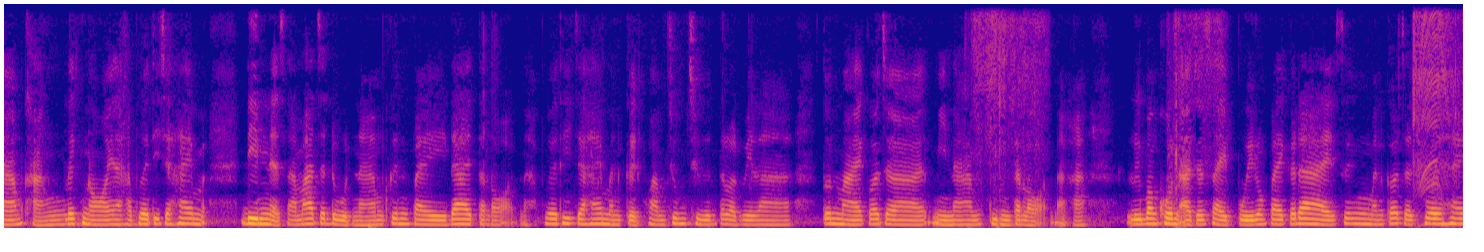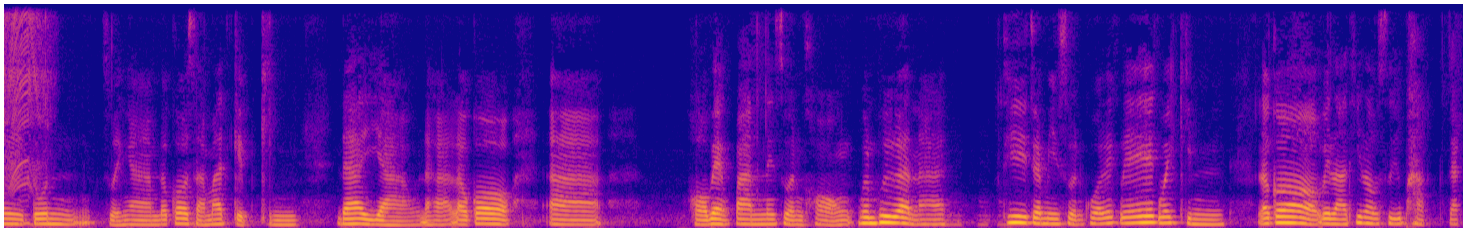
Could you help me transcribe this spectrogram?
น้ำขังเล็กน้อยนะคะ เพื่อที่จะให้ดินเนี่ยสามารถจะดูดน้ำขึ้นไปได้ตลอดนะเพื่อที่จะให้มันเกิดความชุ่มชื้นตลอดเวลา ต้นไม้ก็จะมีน้ำกินตลอดนะคะ หรือบางคนอาจจะใส่ปุ๋ยลงไปก็ได้ ซึ่งมันก็จะช่วยให้ต้นสวยงาม แล้วก็สามารถเก็บกิน ได้ยาวนะคะแล้วก็ขอแบ่งปันในส่วนของเพื่อนๆนะคะที่จะมีสวนครัวเล็กๆ ไว้กิน แล้วก็เวลาที่เราซื้อผักจาก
